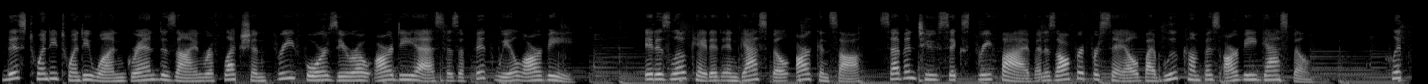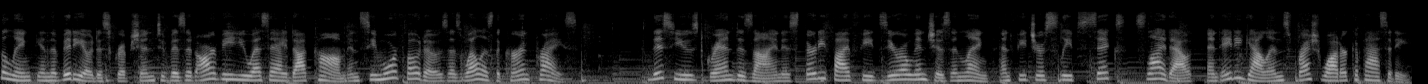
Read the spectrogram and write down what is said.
This 2021 Grand Design Reflection 340 RDS is a fifth-wheel RV. It is located in Gassville, Arkansas, 72635 and is offered for sale by Blue Compass RV Gassville. Click the link in the video description to visit RVUSA.com and see more photos as well as the current price. This used Grand Design is 35 feet 0 inches in length and features sleeps 6, slide out, and 80 gallons fresh water capacity.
